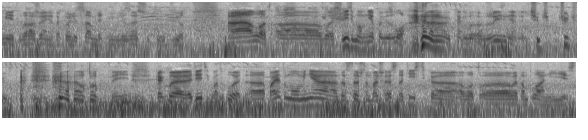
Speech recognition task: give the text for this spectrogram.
имеет выражение такое лица, блядь, не влезает, что-то убьет. А вот, а, то есть, видимо, мне повезло как бы, в жизни чуть-чуть. И как бы дети подходят. А, поэтому у меня достаточно большая статистика вот а, в этом плане есть.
